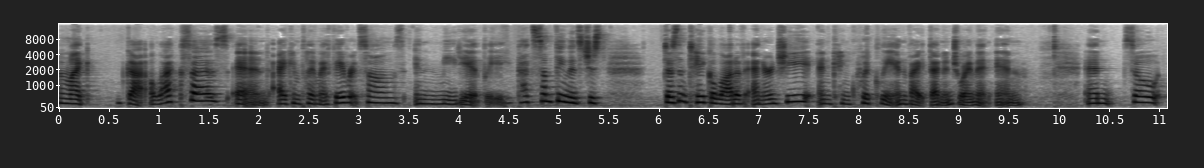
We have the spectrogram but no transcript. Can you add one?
I'm like, got Alexa's and I can play my favorite songs immediately. That's something that's just doesn't take a lot of energy and can quickly invite that enjoyment in. And so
